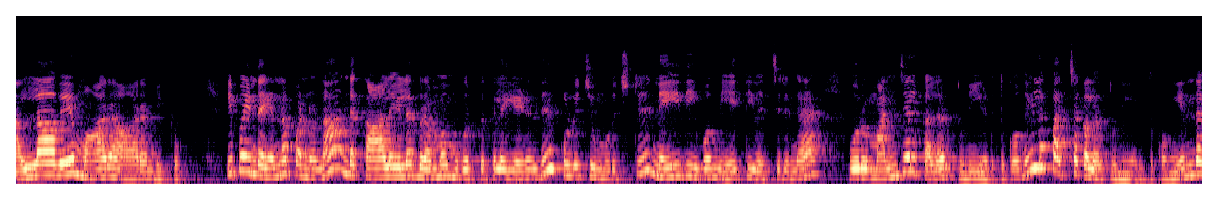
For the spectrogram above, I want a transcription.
நல்லாவே மாற ஆரம்பிக்கும். இப்போ இந்த என்ன பண்ணுன்னா இந்த காலையில் பிரம்ம முகூர்த்தத்தில் எழுந்து குளிச்சு முடிச்சுட்டு நெய் தீபம் ஏற்றி வச்சுருங்க. ஒரு மஞ்சள் கலர் துணி எடுத்துக்கோங்க. இல்லை பச்சை கலர் துணி எடுத்துக்கோங்க. எந்த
